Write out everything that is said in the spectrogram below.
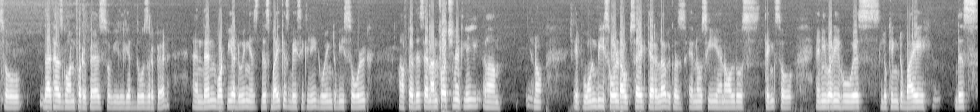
so that has gone for repairs so we'll get those repaired. And then what we are doing is this bike is basically going to be sold after this. And unfortunately um, you know it won't be sold outside Kerala because NOC and all those things. So anybody who is looking to buy this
